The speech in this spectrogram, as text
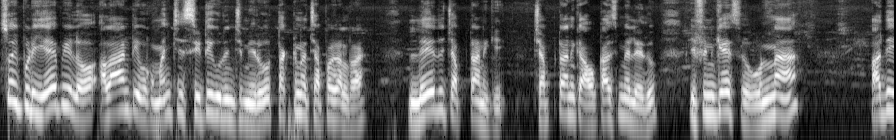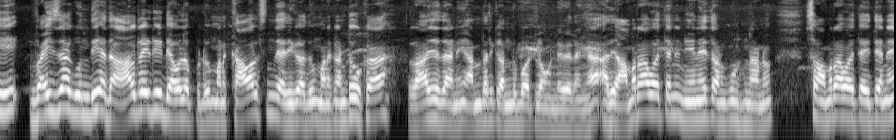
సో ఇప్పుడు ఏపీలో అలాంటి ఒక మంచి సిటీ గురించి మీరు టక్కున చెప్పగలరా? లేదు చెప్పడానికి చెప్పడానికి అవకాశమే లేదు. ఇఫ్ ఇన్ కేసు ఉన్నా అది వైజాగ్ ఉంది అది ఆల్రెడీ డెవలప్డ్ మనకు కావాల్సింది అది కాదు. మనకంటూ ఒక రాజధాని అందరికీ అందుబాటులో ఉండే విధంగా. అది అమరావతి అని నేనైతే అనుకుంటున్నాను. సో అమరావతి అయితేనే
